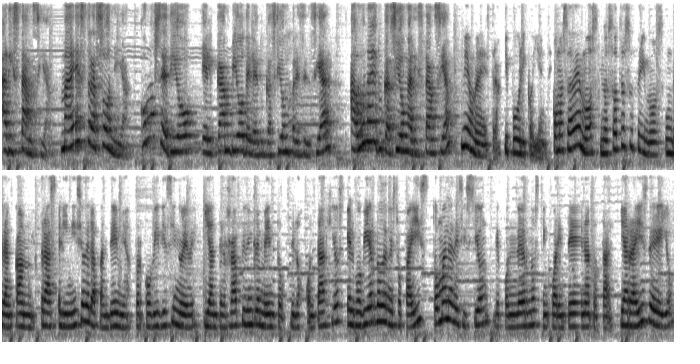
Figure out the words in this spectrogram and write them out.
a distancia. Maestra Sonia, ¿cómo se dio el cambio de la educación presencial a una educación a distancia? Bien, maestra y público oyente. Como sabemos, nosotros sufrimos un gran cambio tras el inicio de la pandemia por COVID-19 y ante el rápido incremento de los contagios, el gobierno de nuestro país toma la decisión de ponernos en cuarentena total y a raíz de ello,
